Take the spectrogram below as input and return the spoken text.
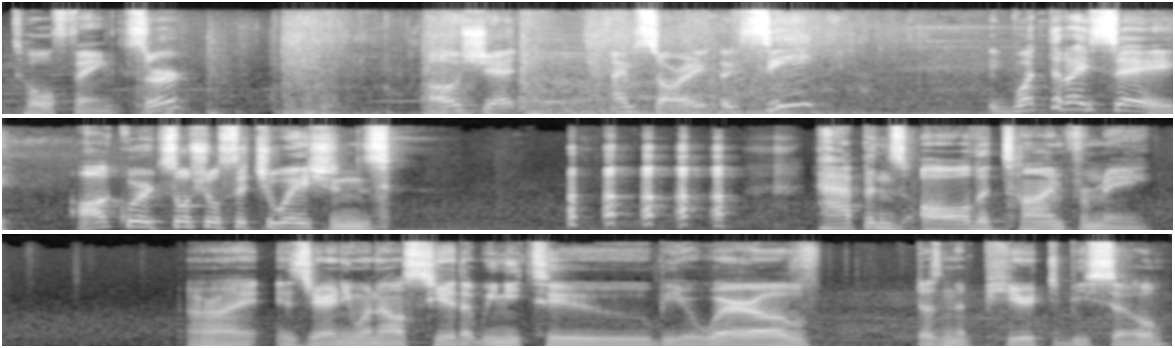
It's a whole thing. Sir? Oh shit. I'm sorry. Uh, see? What did I say? Awkward social situations. Happens all the time for me. Alright, is there anyone else here that we need to be aware of? Doesn't appear to be so.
